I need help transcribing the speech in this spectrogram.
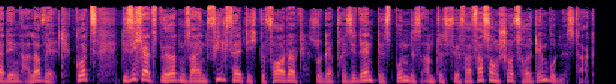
Gefährde aller Welt. Kurz, die Sicherheitsbehörden seien vielfältig gefordert, so der Präsident des Bundesamtes für Verfassungsschutz heute im Bundestag.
